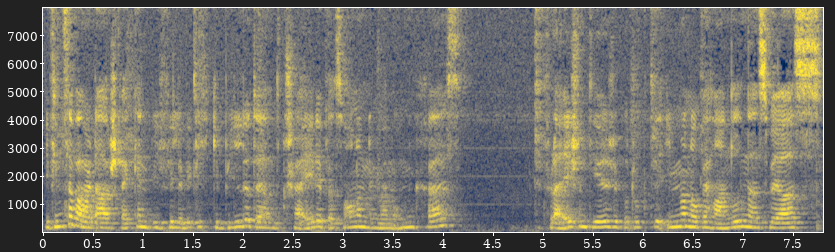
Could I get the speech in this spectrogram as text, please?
Ich finde es aber halt auch erschreckend, wie viele wirklich gebildete und gescheite Personen in meinem Umkreis Fleisch und tierische Produkte immer noch behandeln, als wäre es,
